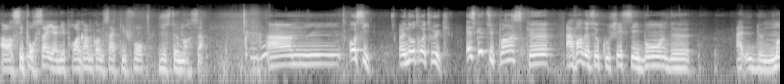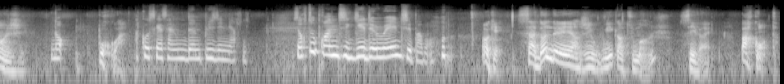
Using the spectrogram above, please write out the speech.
Alors c'est pour ça, il y a des programmes comme ça qui font justement ça. Euh, aussi, un autre truc. Est-ce que tu penses que avant de se coucher, c'est bon de, de manger? Non, Pourquoi? À cause que ça nous donne plus d'énergie. Surtout prendre du Gatorade, c'est pas bon. Ok, ça donne de l'énergie, oui, quand tu manges, c'est vrai. Par contre,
